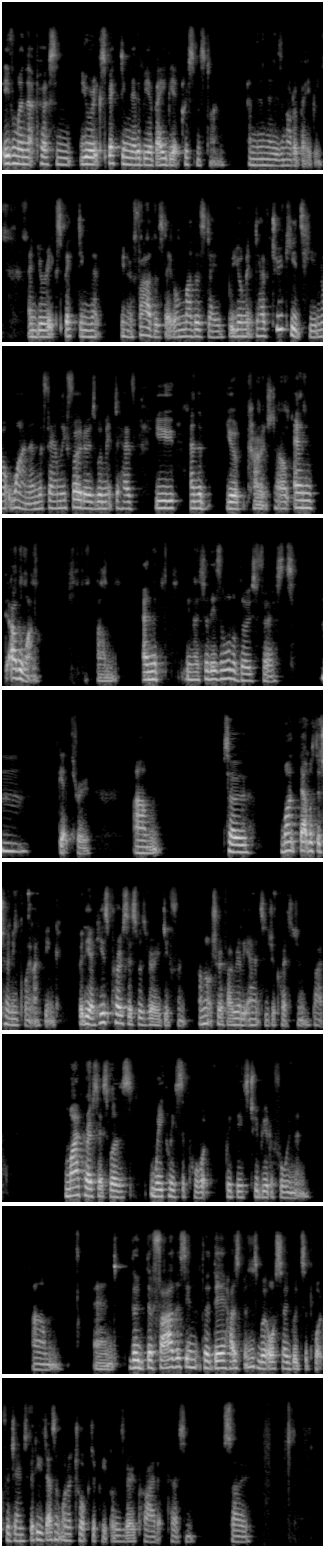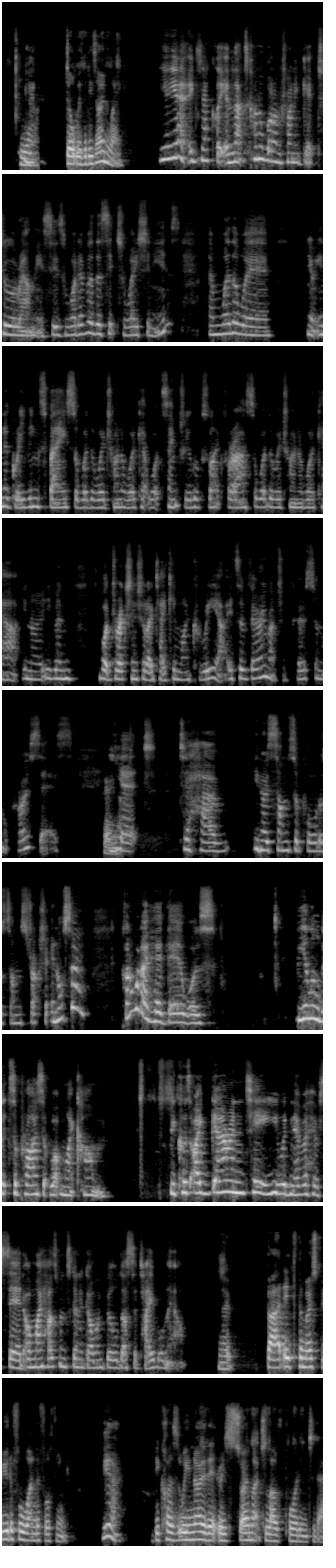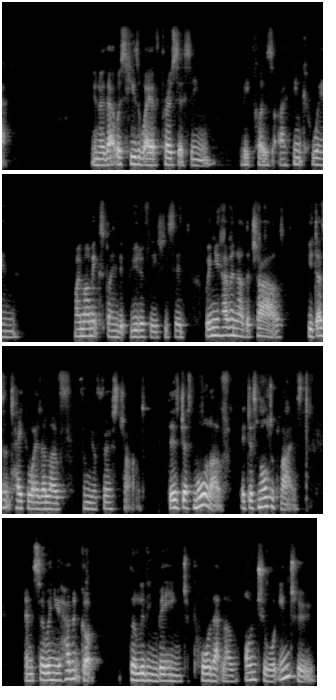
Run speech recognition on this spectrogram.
even when that person, you're expecting there to be a baby at Christmas time, and then there's not a baby. And you're expecting that you know father's day or mother's day you're meant to have two kids here not one and the family photos were meant to have you and the your current child and the other one. Um, and the, you know so there's a lot of those firsts mm. get through. Um, so one that was the turning point i think. But yeah his process was very different. I'm not sure if i really answered your question but my process was weekly support with these two beautiful women. Um, and the, the fathers in the, their husbands were also good support for James, but he doesn't want to talk to people. He's a very private person. So, yeah, uh, yeah. dealt with it his own way. Yeah, yeah, exactly. And that's kind of what I'm trying to get to around this is whatever the situation is, and whether we're you know in a grieving space or whether we're trying to work out what sanctuary looks like for us or whether we're trying to work out you know even what direction should i take in my career it's a very much a personal process very yet to have you know some support or some structure. And also kind of what i heard there was be a little bit surprised at what might come. Because i guarantee you would never have said oh my husband's going to go and build us a table now. No but it's the most beautiful wonderful thing. Yeah. Because we know there is so much love poured into that. You know that was his way of processing. Because i think when my mum explained it beautifully she said when you have another child, it doesn't take away the love from your first child. There's just more love, it just multiplies. And so when you haven't got the living being to pour that love onto or into,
